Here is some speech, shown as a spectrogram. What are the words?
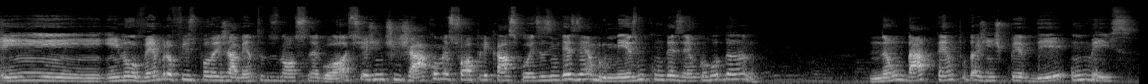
em, em novembro eu fiz o planejamento dos nossos negócios e a gente já começou a aplicar as coisas em dezembro, mesmo com dezembro rodando. Não dá tempo da gente perder um mês.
